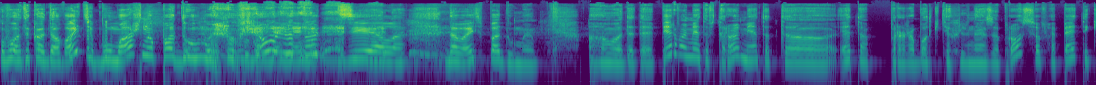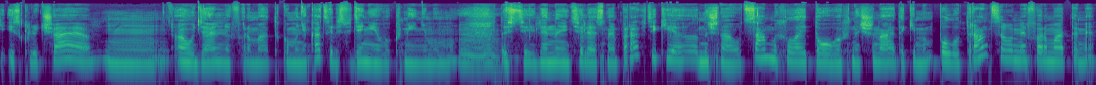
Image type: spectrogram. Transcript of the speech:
Вот, такая, давайте бумажно подумаем, в чем же тут дело. Давайте подумаем. А вот это первый метод. Второй метод э, – это проработки тех или иных запросов, опять-таки исключая аудиальный формат коммуникации или сведение его к минимуму. Mm-hmm. То есть те или иные телесные практики, начиная от самых лайтовых, начиная такими полутрансовыми форматами,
